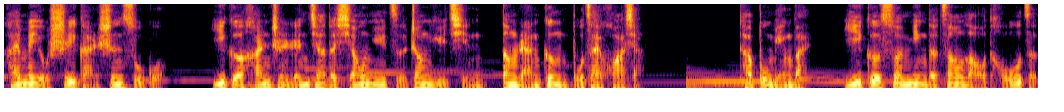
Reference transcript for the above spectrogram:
还没有谁敢申诉过。一个寒碜人家的小女子张玉琴，当然更不在话下。他不明白，一个算命的糟老头子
